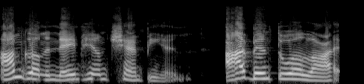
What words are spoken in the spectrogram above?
I'm gonna name him Champion. I've been through a lot,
